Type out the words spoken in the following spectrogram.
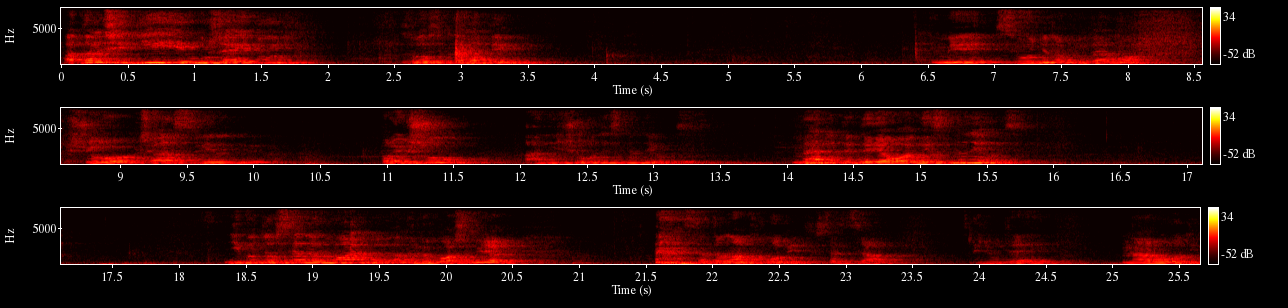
А далі дії вже йдуть зовсім негативні. І ми сьогодні наблюдаємо, що час він е, пройшов, а нічого не змінилося. Методи диявола не змінилися. Нібито все нормально, але ми бачимо, як сатана входить в серця людей, народів,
